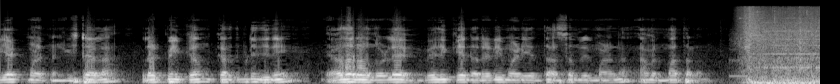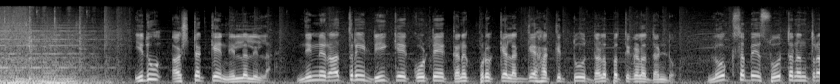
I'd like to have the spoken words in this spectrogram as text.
ರಿಯಾಕ್ಟ್ ಮಾಡಕ್ ನಂಗೆ ಇಷ್ಟ ಇಲ್ಲ. ಲೆಟ್ ಮೀ ಕಮ್ ಕರೆದು ಬಿಟ್ಟಿದ್ದೀನಿ. ಯಾವ್ದಾದ್ರು ಒಂದು ಒಳ್ಳೆ ವೇದಿಕೆಯನ್ನ ರೆಡಿ ಮಾಡಿ ಅಂತ ಅಸೆಂಬ್ಲಿ ಮಾಡೋಣ. ಆಮೇಲೆ ಮಾತಾಡೋಣ. ಇದು ಅಷ್ಟಕ್ಕೆ ನಿಲ್ಲಲಿಲ್ಲ. ನಿನ್ನೆ ರಾತ್ರಿ ಡಿ ಕೆ ಕೋಟೆ ಕನಕಪುರಕ್ಕೆ ಲಗ್ಗೆ ಹಾಕಿತ್ತು ದಳಪತಿಗಳ ದಂಡು. ಲೋಕಸಭೆ ಸೋತ ನಂತರ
